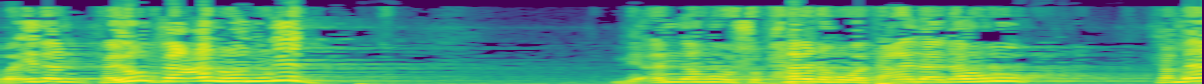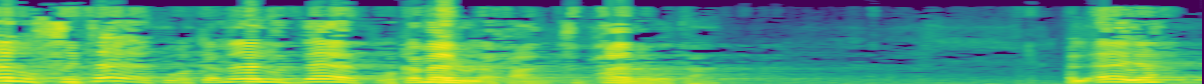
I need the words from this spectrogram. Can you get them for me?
وإذا فينفع عنه الند لأنه سبحانه وتعالى له كمال الصفات وكمال الذات وكمال الأفعال سبحانه وتعالى. الآية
